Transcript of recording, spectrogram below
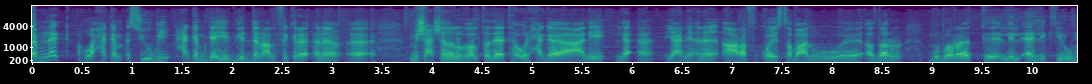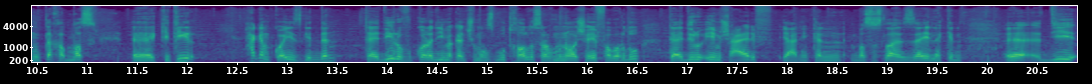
بملك هو حكم أثيوبي حكم جيد جدا على فكرة. أنا آه، مش عشان الغلطة ديت هقول حاجة عليه لأ يعني أنا أعرفه كويس طبعا وأدار مباريات للأهلي كتير ومنتخب مصر آه، كتير. حكم كويس جدا. تقديره في الكرة دي ما كانش مظبوط خالص رغم إن هو شايفها برضه. تقديره إيه مش عارف يعني كان باصص لها إزاي لكن آه، دي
